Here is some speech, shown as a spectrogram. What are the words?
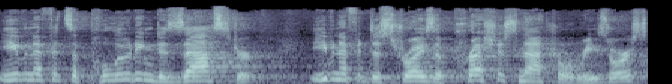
even if it's a polluting disaster, even if it destroys a precious natural resource.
